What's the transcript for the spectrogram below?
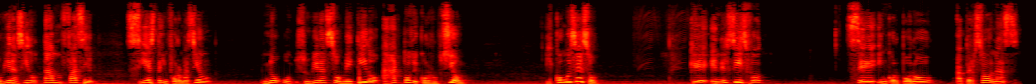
hubiera sido tan fácil si esta información no se hubiera sometido a actos de corrupción? ¿Y cómo es eso? Que en el CISFOD se incorporó a personas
